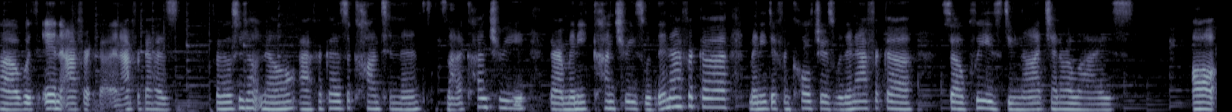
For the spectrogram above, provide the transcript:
uh, within Africa. And Africa has for those who don't know, Africa is a continent, it's not a country. There are many countries within Africa, many different cultures within Africa. So please do not generalize all,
